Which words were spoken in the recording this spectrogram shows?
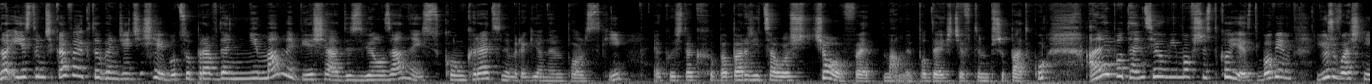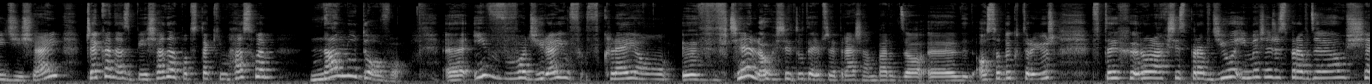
No i jestem ciekawa, jak to będzie dzisiaj, bo co prawda nie mamy biesiady związanej z konkretnym regionem Polski, jakoś tak chyba bardziej całościowe mamy podejście w tym przypadku, ale potencjał mimo wszystko jest, bowiem już właśnie dzisiaj czeka nas biesiada pod takim hasłem na ludowo. E, I w Wodzirejów wkleją, e, wcielą się tutaj, przepraszam bardzo, e, osoby, które już w tych rolach się sprawdziły i myślę, że sprawdzają się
